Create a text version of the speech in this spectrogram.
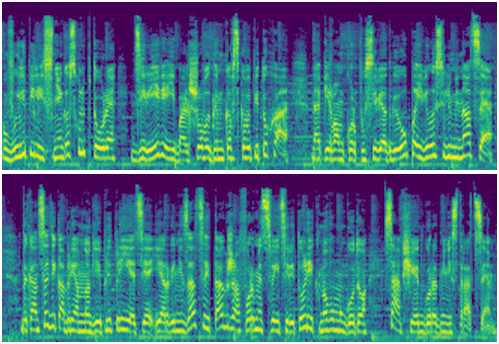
вылепили из снега скульптуры, деревья и большого дымковского петуха. На первом корпусе ВятГУ появилась иллюминация. До конца декабря многие предприятия и организации также оформят свои территории к Новому году, сообщает администрация.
